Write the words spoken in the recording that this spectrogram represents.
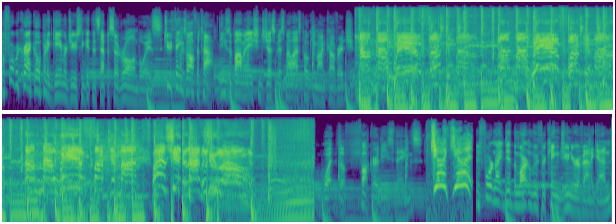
Before we crack open a gamer juice and get this episode rolling, boys, two things off the top. These abominations just missed my last Pokemon coverage. On my way to fuck your mom. On my way to fuck your mom. On my way to fuck your mom. Oh shit, the line was too long. What the fuck are these things? Kill it, kill it! And Fortnite did the Martin Luther King Jr. event again.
